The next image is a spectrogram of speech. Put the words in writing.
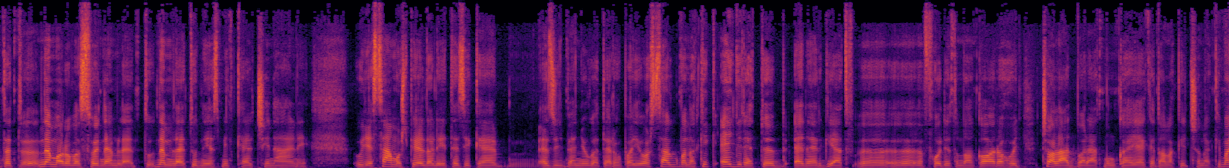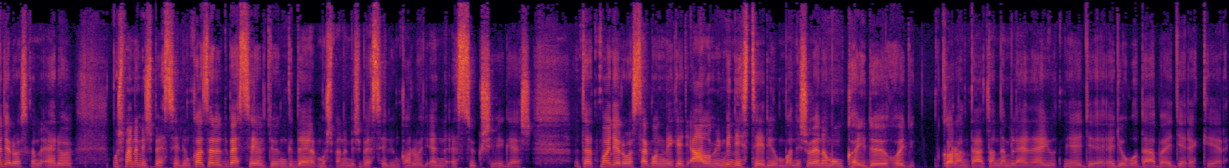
tehát nem arra van hogy nem lehet, nem lehet tudni ezt mit kell csinálni. Ugye számos példa létezik -e ezügyben nyugat-európai országokban, akik egyre több energiát fordítanak arra, hogy családbarát munkahelyeket alakítsanak ki. Magyarországon erről most már nem is beszélünk. Azelőtt beszéltünk, de most már nem is beszélünk arról, hogy ez szükséges. Tehát Magyarországon még egy állami minisztériumban is olyan a munkaidő, hogy garantáltan nem lehet eljutni egy, egy óvodába egy gyerekért.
